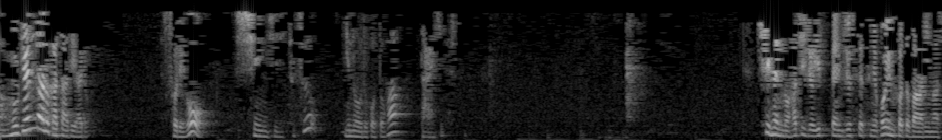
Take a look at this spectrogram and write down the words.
は無限なる方である。それを信じつつ祈ることが大事です。詩篇の81編10節にこういう言葉があります。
